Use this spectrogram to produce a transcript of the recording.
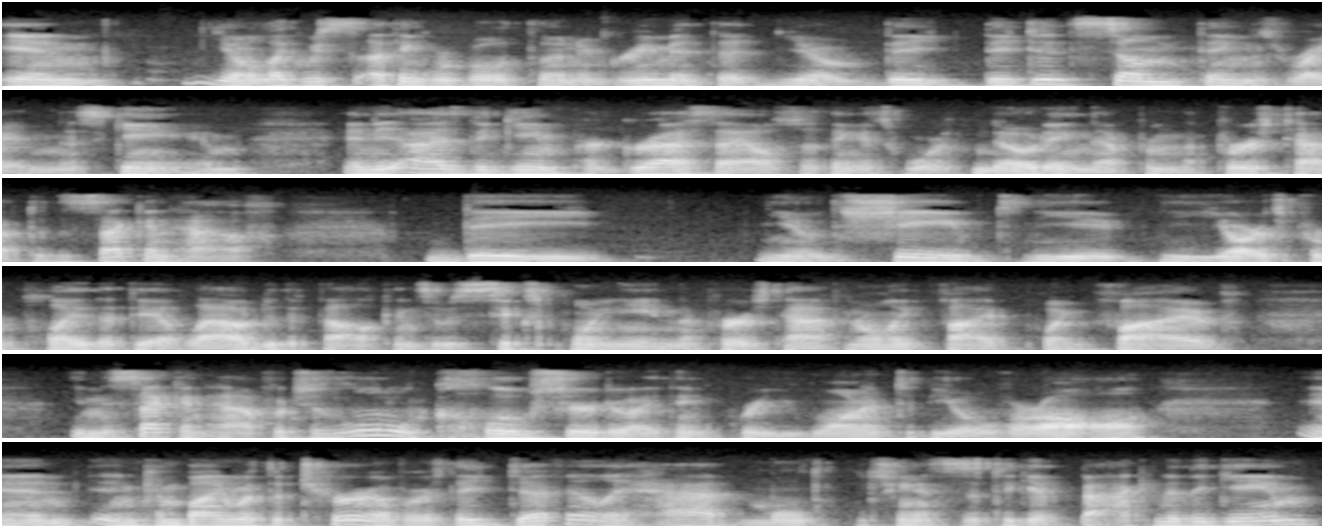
And you know, like we, I think we're both in agreement that you know they they did some things right in this game. And as the game progressed, I also think it's worth noting that from the first half to the second half, they you know, shaved the, yards per play that they allowed to the Falcons. It was 6.8 in the first half and only 5.5 in the second half, which is a little closer to I think where you want it to be overall. And and combined with the turnovers, they definitely had multiple chances to get back into the game.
